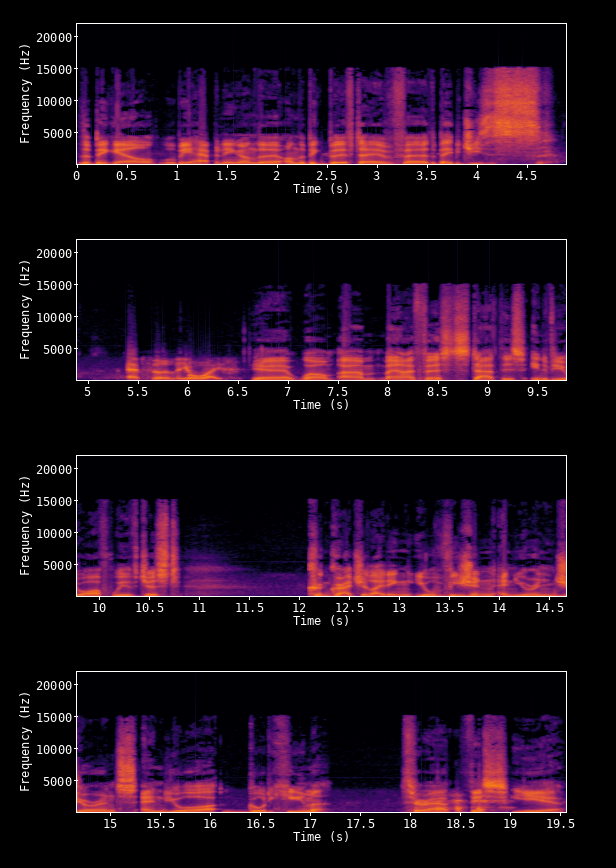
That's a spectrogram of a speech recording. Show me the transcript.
the big L will be happening on the on the big birthday of uh, the baby Jesus. Absolutely, always. Yeah. Well, um, may I first start this interview off with just congratulating your vision and your endurance and your good humour throughout this year.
